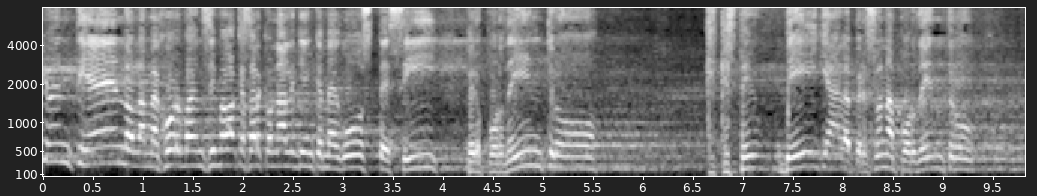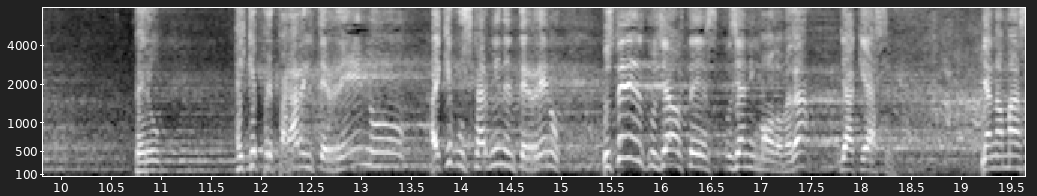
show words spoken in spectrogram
yo entiendo, a lo mejor va, si me va a casar con alguien que me guste, sí, pero por dentro, que, que esté bella la persona por dentro. Pero hay que preparar el terreno, hay que buscar bien el terreno. Ustedes, pues ya, ustedes, pues ya ni modo, ¿verdad? Ya, ¿qué hacen? Ya nada más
